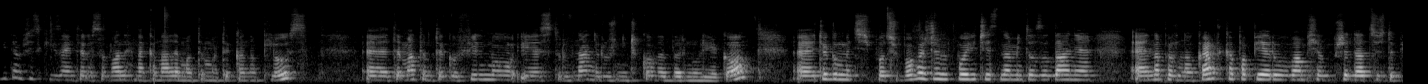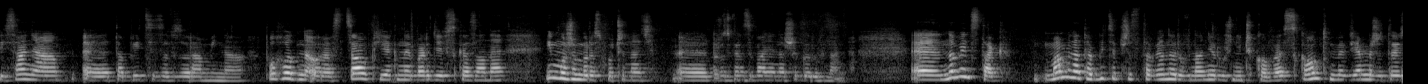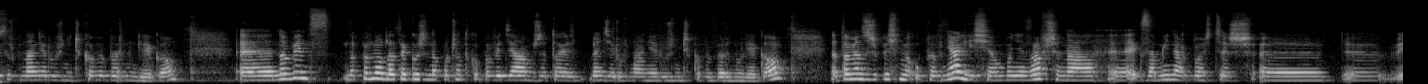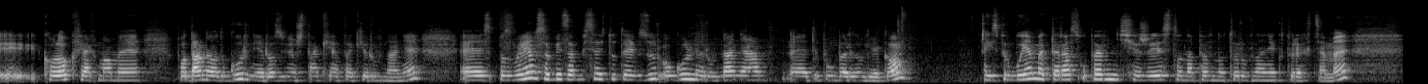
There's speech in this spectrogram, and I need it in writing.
Witam wszystkich zainteresowanych na kanale Matematyka na Plus. E, Tematem tego filmu jest równanie różniczkowe Bernoulliego. E, Czego będziecie potrzebować, żeby policzyć z nami to zadanie? E, Na pewno kartka papieru Wam się przyda, coś do pisania, tablice ze wzorami na pochodne oraz całki jak najbardziej wskazane i możemy rozpoczynać rozwiązywanie naszego równania. No więc tak, Mamy na tablicy przedstawione równanie różniczkowe. Skąd my wiemy, że to jest równanie różniczkowe Bernoulliego? E, No więc na pewno dlatego, że na początku powiedziałam, że to jest, będzie równanie różniczkowe Bernoulliego. Natomiast żebyśmy upewniali się, bo nie zawsze na e, egzaminach bądź też e, kolokwiach mamy podane odgórnie rozwiąż takie, a takie równanie, pozwoliłam sobie zapisać tutaj wzór ogólny równania typu Bernoulliego. I spróbujemy teraz upewnić się, że jest to na pewno to równanie, które chcemy.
